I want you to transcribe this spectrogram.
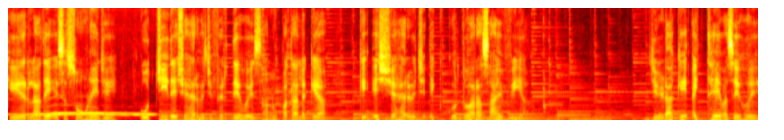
ਕੇਰਲਾ ਦੇ ਇਸ ਸੋਹਣੇ ਜੇ ਕੋਚੀ ਦੇ ਸ਼ਹਿਰ ਵਿੱਚ ਫਿਰਦੇ ਹੋਏ ਸਾਨੂੰ ਪਤਾ ਲੱਗਿਆ ਕਿ ਇਸ ਸ਼ਹਿਰ ਵਿੱਚ ਇੱਕ ਗੁਰਦੁਆਰਾ ਸਾਹਿਬ ਵੀ ਆ। ਜਿਹੜਾ ਕਿ ਇੱਥੇ ਵਸੇ ਹੋਏ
